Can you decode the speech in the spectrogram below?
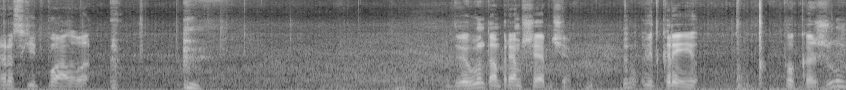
розхід палива. Двигун там прям шепче. Ну, відкрию, покажу.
